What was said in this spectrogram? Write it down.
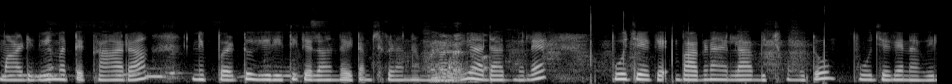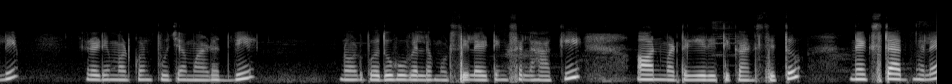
ಮಾಡಿದ್ವಿ. ಮತ್ತು ಖಾರ, ನಿಪ್ಪಟ್ಟು ಈ ರೀತಿ ಕೆಲವೊಂದು ಐಟಮ್ಸ್ಗಳನ್ನು ಮಾಡಿದ್ವಿ. ಅದಾದಮೇಲೆ ಪೂಜೆಗೆ ಬಾಗಿಣ ಎಲ್ಲ ಬಿಚ್ಕೊಂಡ್ಬಿಟ್ಟು ಪೂಜೆಗೆ ನಾವಿಲ್ಲಿ ರೆಡಿ ಮಾಡ್ಕೊಂಡು ಪೂಜೆ ಮಾಡಿದ್ವಿ. ನೋಡ್ಬೋದು ಹೂವೆಲ್ಲ ಮುಡಿಸಿ ಲೈಟಿಂಗ್ಸ್ ಎಲ್ಲ ಹಾಕಿ ಆನ್ ಮಾಡಿದಾಗ ಈ ರೀತಿ ಕಾಣಿಸ್ತಿತ್ತು. ನೆಕ್ಸ್ಟ್ ಆದಮೇಲೆ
